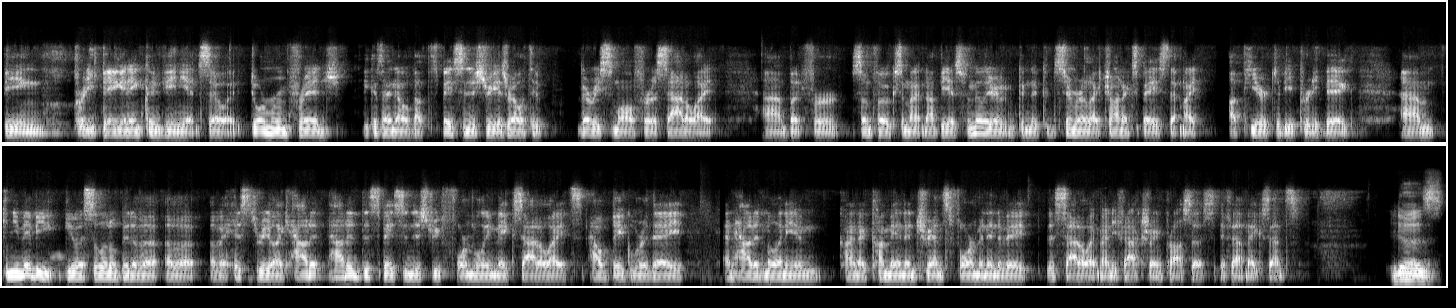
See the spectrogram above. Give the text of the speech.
being pretty big and inconvenient. So a dorm room fridge, because I know about the space industry, is relative very small for a satellite. Um, but for some folks who might not be as familiar in the consumer electronic space, that might appear to be pretty big. Um, can you maybe give us a little bit of a, of a of a history? Like how did how did the space industry formally make satellites? How big were they? And how did Millennium kind of come in and transform and innovate the satellite manufacturing process, if that makes sense? It does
